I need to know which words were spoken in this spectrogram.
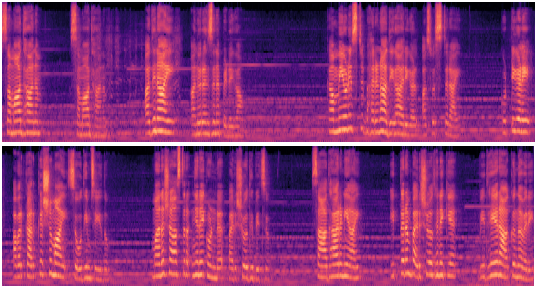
സമാധാനം സമാധാനം. അതിനായി അനുരഞ്ജനപ്പെടുക. കമ്മ്യൂണിസ്റ്റ് ഭരണാധികാരികൾ അസ്വസ്ഥരായി. കുട്ടികളെ അവർ കർക്കശമായി ചോദ്യം ചെയ്തു. മനഃശാസ്ത്രജ്ഞരെ കൊണ്ട് പരിശോധിപ്പിച്ചു. സാധാരണയായി ഇത്തരം പരിശോധനയ്ക്ക് വിധേയരാക്കുന്നവരെ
